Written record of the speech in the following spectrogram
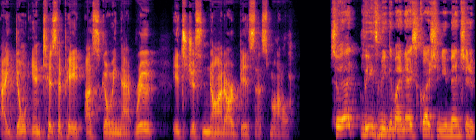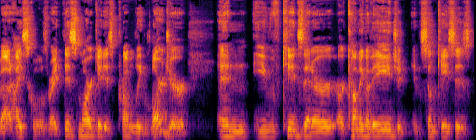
I don't anticipate us going that route. It's just not our business model. So that leads me to my next question you mentioned about high schools, right? This market is probably larger, and you've kids that are, are coming of age, and in some cases,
